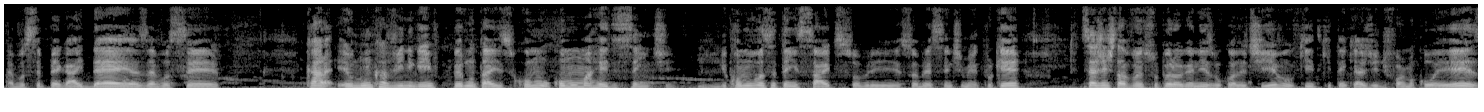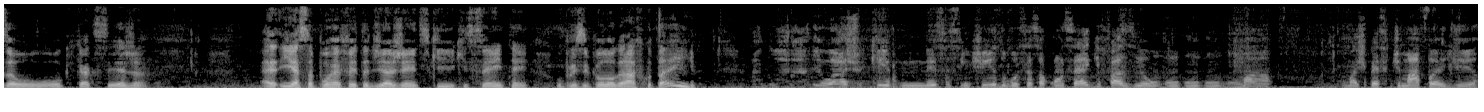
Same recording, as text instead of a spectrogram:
É você pegar ideias, é você. Cara, eu nunca vi ninguém perguntar isso. Como, como uma rede sente? Uhum. E como você tem insights sobre, sobre esse sentimento? Porque se a gente está falando de superorganismo coletivo, que, que tem que agir de forma coesa ou, o que quer que seja, é- e essa porra é feita de agentes que, que sentem, o princípio holográfico tá aí. Agora, eu acho que nesse sentido você só consegue fazer um- um- um- uma, uma espécie de mapa de,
